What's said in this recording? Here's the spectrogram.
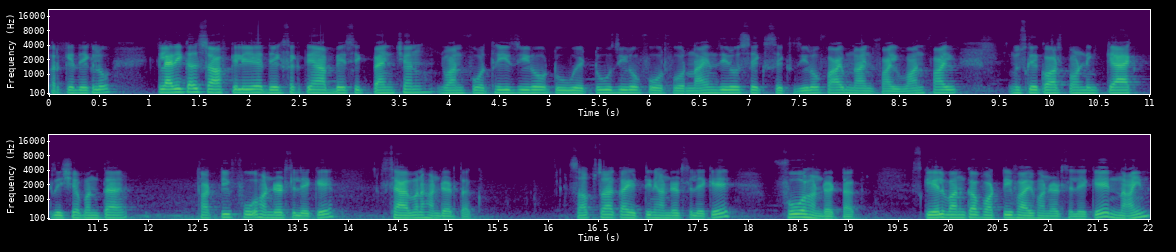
करके देख लो। क्लैरिकल स्टाफ के लिए देख सकते हैं आप basic pension one four three zero two eight two zero four four nine zero six six zero five nine five one five उसके कॉरस्पॉन्डिंग क्या क्रिशिया बनता है थर्टी फोर हंड्रेड से लेके सेवन हंड्रेड तक। सब स्टार का एट्टीन हंड्रेड से लेके फोर हंड्रेड तक। स्केल वन का फोर्टी फाइव हंड्रेड से लेके नाइन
